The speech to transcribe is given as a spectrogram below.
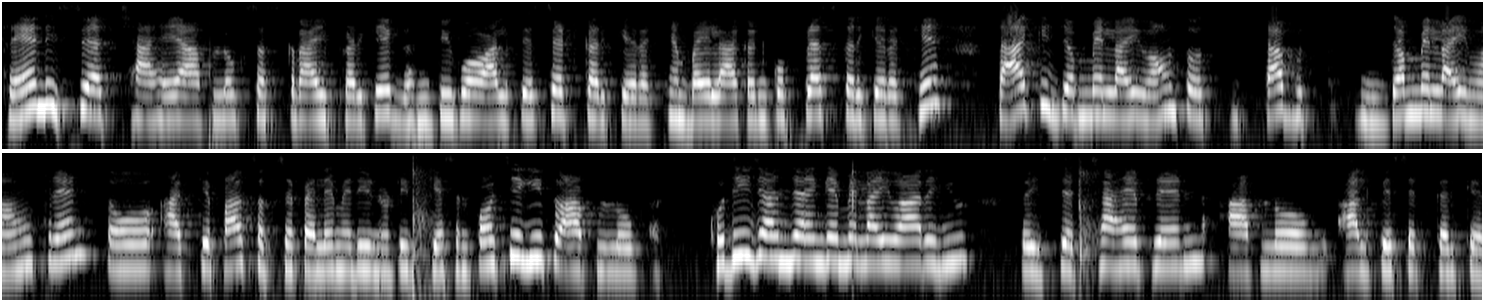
फ्रेंड इससे अच्छा है आप लोग सब्सक्राइब करके, घंटी को ऑल पे सेट करके रखें बेल आइकन को प्रेस करके रखें, ताकि जब मैं लाइव आऊँ तो तब, जब मैं लाइव आऊँ फ्रेंड तो आपके पास सबसे पहले मेरी नोटिफिकेशन पहुँचेगी। तो आप लोग खुद ही जान जाएँगे मैं लाइव आ रही हूँ। तो इससे अच्छा है फ्रेंड आप लोग आल पे सेट करके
